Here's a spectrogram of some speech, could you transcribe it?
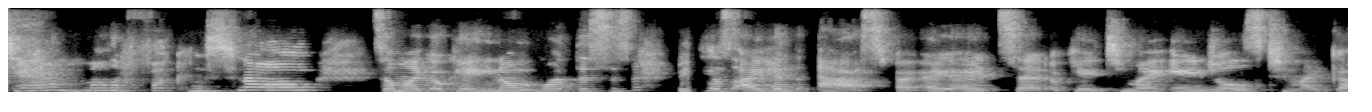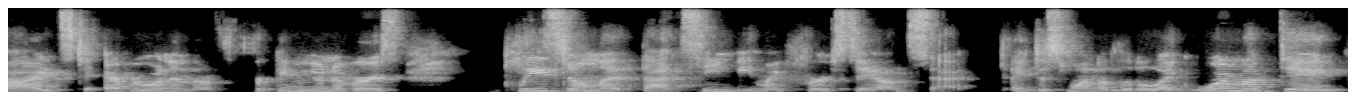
damn motherfucking snow. So I'm like, okay, you know what? This is because I had asked, I, I had said, okay, to my angels, to my guides, to everyone in the freaking universe, please don't let that scene be my first day on set. I just want a little like warm up day.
